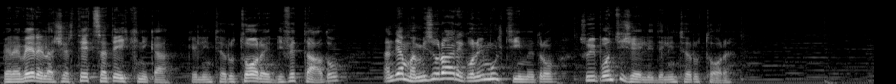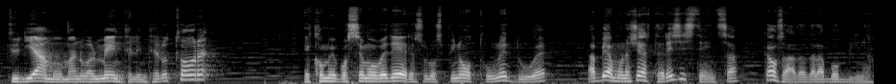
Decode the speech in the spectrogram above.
Per avere la certezza tecnica che l'interruttore è difettato, Andiamo a misurare con il multimetro sui ponticelli dell'interruttore. Chiudiamo manualmente l'interruttore e come possiamo vedere sullo spinotto 1 e 2 abbiamo una certa resistenza causata dalla bobina.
